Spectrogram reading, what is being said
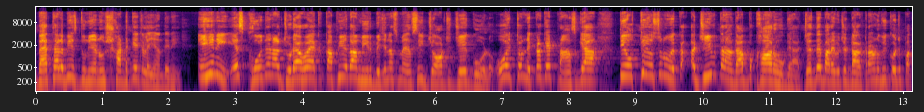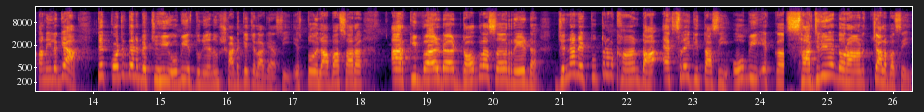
ਬੈਥਲ ਵੀ ਇਸ ਦੁਨੀਆ ਨੂੰ ਛੱਡ ਕੇ ਚਲੇ ਜਾਂਦੇ ਨੇ। ਇਹ ਨਹੀਂ, ਇਸ ਖੋਜ ਦੇ ਨਾਲ ਜੁੜਿਆ ਹੋਇਆ ਇੱਕ ਕਾਫੀ ਜ਼ਿਆਦਾ ਅਮੀਰ ਬਿਜ਼ਨਸਮੈਨ ਸੀ ਜਾਰਜ ਜੇ ਗੋਲਡ ਉਹ ਇੱਥੋਂ ਨਿਕਲ ਕੇ ਫਰਾਂਸ ਗਿਆ ਤੇ ਉੱਥੇ ਉਸ ਨੂੰ ਇੱਕ ਅਜੀਬ ਤਰ੍ਹਾਂ ਦਾ ਬੁਖਾਰ ਹੋ ਗਿਆ ਜਿਸ ਦੇ ਬਾਰੇ ਵਿੱਚ ਡਾਕਟਰਾਂ ਨੂੰ ਵੀ ਕੁਝ ਪਤਾ ਨਹੀਂ ਲੱਗਿਆ ਤੇ ਕੁਝ ਦਿਨ ਵਿੱਚ ਹੀ ਉਹ ਵੀ ਇਸ ਦੁਨੀਆ ਨੂੰ ਛੱਡ ਕੇ ਚਲਾ ਗਿਆ ਸੀ। ਇਸ ਤੋਂ ਇਲਾਵਾ ਸਰ ਆਰਕੀ ਵਰਲਡ, ਡੌਗਲਸ ਰੇਡ, ਜਿਨ੍ਹਾਂ ਨੇ ਤੁਤਨਮ ਖਾਨ ਦਾ ਐਕਸ-ਰੇ ਕੀਤਾ ਸੀ, ਉਹ ਵੀ ਇੱਕ ਸਰਜਰੀ ਦੇ ਦੌਰਾਨ ਚੱਲ ਬਸੇ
